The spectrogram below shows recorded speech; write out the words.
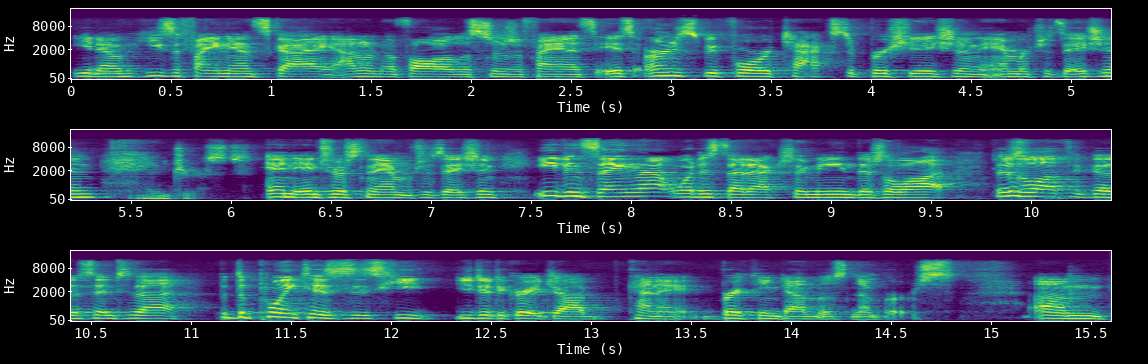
you know, he's a finance guy. I don't know if all our listeners are finance. It's earnings before tax depreciation and amortization. Interest. And interest and amortization. Even saying that, what does that actually mean? There's a lot, there's a lot that goes into that. But the point is, is he, you did a great job kind of breaking down those numbers. Um,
